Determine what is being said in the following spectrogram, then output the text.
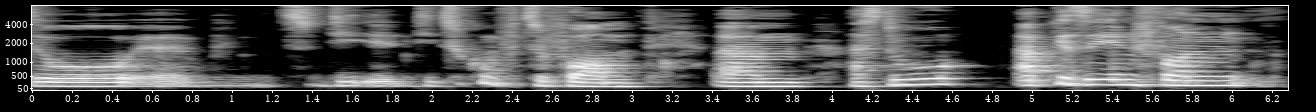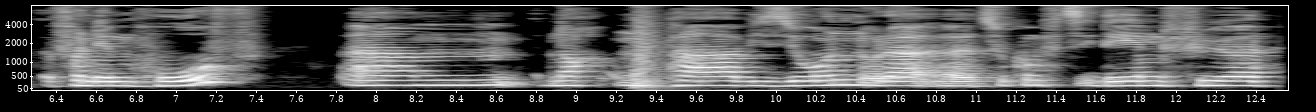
so äh, die, die Zukunft zu formen. Ähm, hast du, abgesehen von, von dem Hof, ähm, noch ein paar Visionen oder äh, Zukunftsideen für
